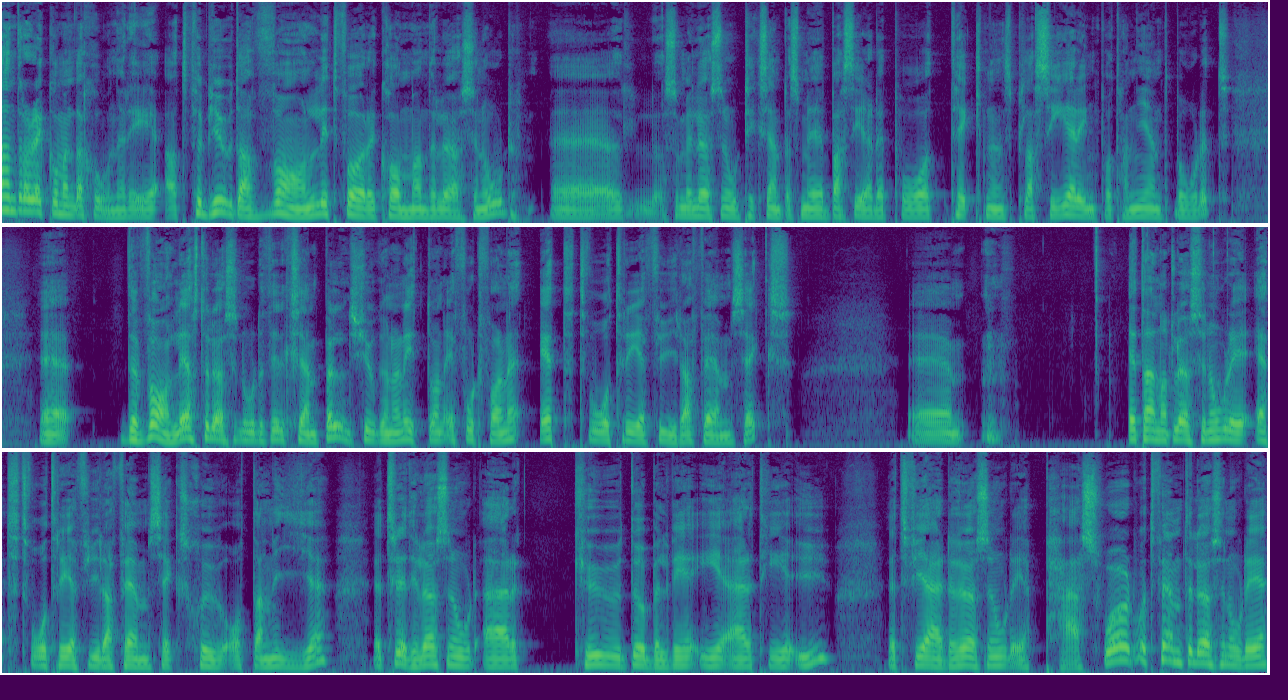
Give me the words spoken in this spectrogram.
Andra rekommendationer är att förbjuda vanligt förekommande lösenord, eh, som är lösenord till exempel som är baserade på tecknens placering på tangentbordet. Eh, det vanligaste lösenordet till exempel 2019 är fortfarande 1, 2, 3, 4, 5, 6. Eh, ett annat lösenord är 1, 2, 3, 4, 5, 6, 7, 8, 9. Ett tredje lösenord är QWERTY. Ett fjärde lösenord är password och ett femte lösenord är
